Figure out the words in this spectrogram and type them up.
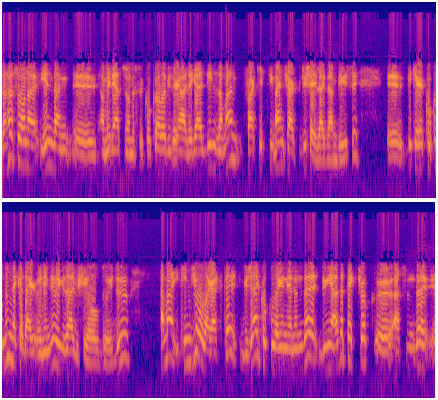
daha sonra yeniden e, ameliyat sonrası koku alabilir hale geldiğim zaman fark ettiğim en çarpıcı şeylerden birisi e, bir kere kokunun ne kadar önemli ve güzel bir şey olduğuydu. Ama ikinci olarak da güzel kokuların yanında dünyada pek çok e, aslında e,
